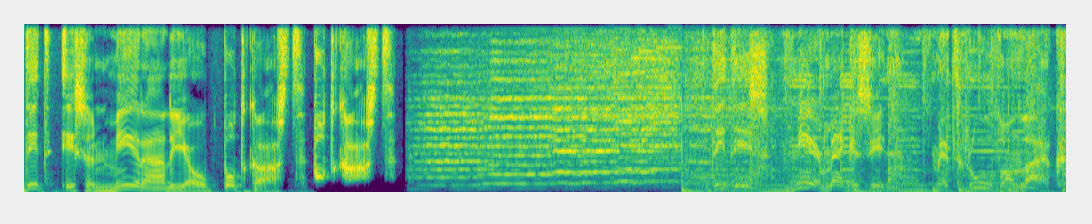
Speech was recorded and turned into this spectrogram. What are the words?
Dit is een Meer Radio podcast. Podcast. Dit is Meer Magazine met Roel van Luik.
